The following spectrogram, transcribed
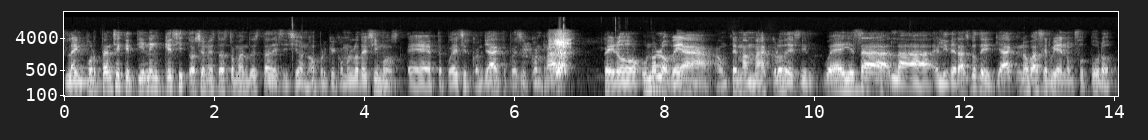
la importancia que tiene en qué situación estás tomando esta decisión, ¿no? Porque como lo decimos, eh, te puedes ir con Jack, te puedes ir con Ralph, pero uno lo ve a, un tema macro de decir, güey, esa, la, el liderazgo de Jack no va a servir en un futuro.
